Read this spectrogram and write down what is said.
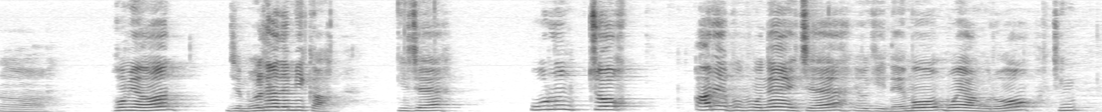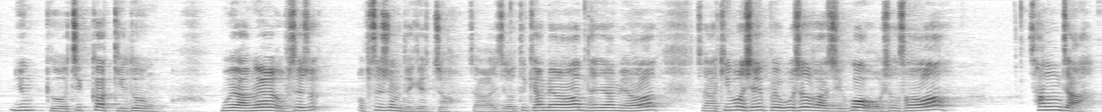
어, 보면 이제 뭘 해야 됩니까? 이제 오른쪽 아래 부분에 이제 여기 네모 모양으로 그 직각 기둥 모양을 없애주, 없애주면 되겠죠. 자, 이제 어떻게 하면 되냐면, 자, 기본 쉐이프에 오셔가지고, 오셔서 상자,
